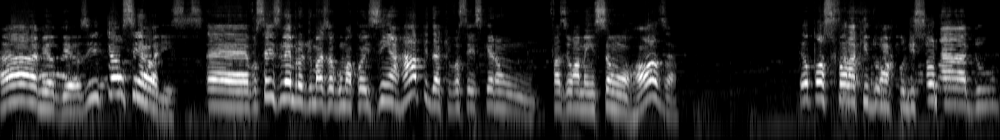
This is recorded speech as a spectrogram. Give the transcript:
Ah, meu Deus. Então, senhores, é, vocês lembram de mais alguma coisinha rápida que vocês queiram fazer uma menção honrosa? Eu posso falar aqui do ar-condicionado,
